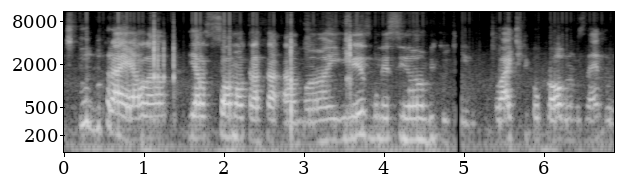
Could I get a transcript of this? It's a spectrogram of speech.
de tudo para ela e ela só maltrata a mãe. E mesmo nesse âmbito de white people problems, né, do,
